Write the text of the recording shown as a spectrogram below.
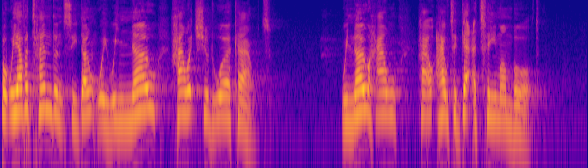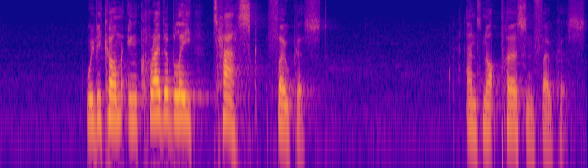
But we have a tendency, don't we? We know how it should work out. We know how, how, how to get a team on board. We become incredibly task focused and not person focused.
